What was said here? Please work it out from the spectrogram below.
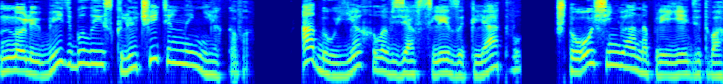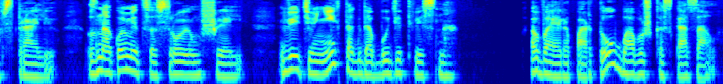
Но любить было исключительно некого. Ада уехала, взяв с Лизы клятву, что осенью она приедет в Австралию, знакомиться с Роем Шелли, ведь у них тогда будет весна. В аэропорту бабушка сказала,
